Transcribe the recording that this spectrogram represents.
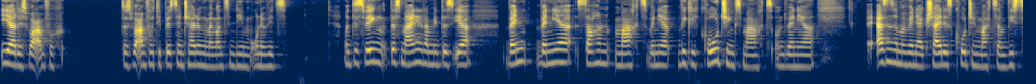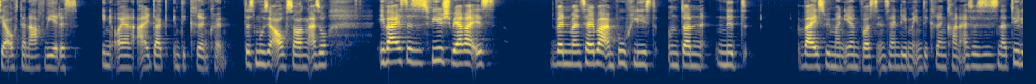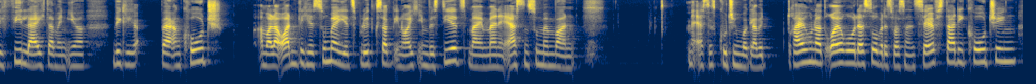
ja, das war einfach, das war einfach die beste Entscheidung in meinem ganzen Leben, ohne Witz. Und deswegen, das meine ich damit, dass ihr, wenn, wenn ihr Sachen macht, wenn ihr wirklich Coachings macht und wenn ihr erstens einmal, wenn ihr ein gescheites Coaching macht, dann wisst ihr auch danach, wie ihr das in euren Alltag integrieren könnt. Das muss ich auch sagen. Also ich weiß, dass es viel schwerer ist, wenn man selber ein Buch liest und dann nicht weiß, wie man irgendwas in sein Leben integrieren kann. Also es ist natürlich viel leichter, wenn ihr wirklich bei einem Coach einmal eine ordentliche Summe, jetzt blöd gesagt, in euch investiert. Meine ersten Summen waren, mein erstes Coaching war, glaube ich, 300 Euro oder so, aber das war so ein Self-Study-Coaching.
